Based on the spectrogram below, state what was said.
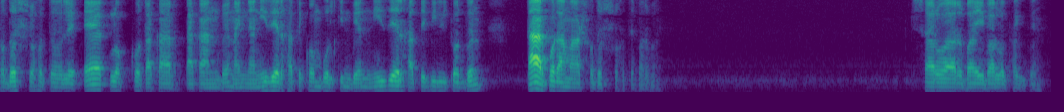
সদস্য হতে হলে এক লক্ষ টাকার টাকা আনবেন, আইনা নিজের হাতে কম্বল কিনবেন, নিজের হাতে বিলি করবেন তারপর আমার সদস্য হতে পারবেন। সারোয়ার ভাই ভালো থাকবেন।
